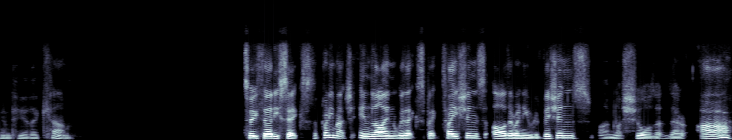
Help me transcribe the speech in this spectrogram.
And here they come. 236, so pretty much in line with expectations. Are there any revisions? I'm not sure that there are.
